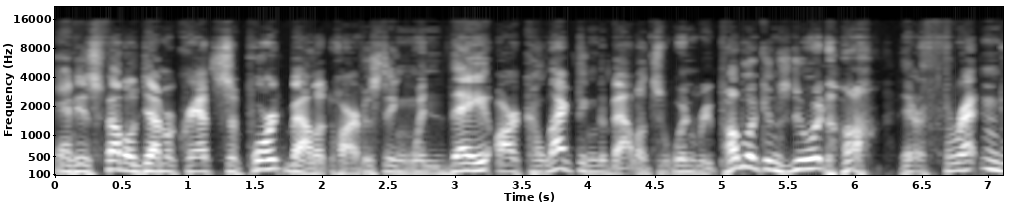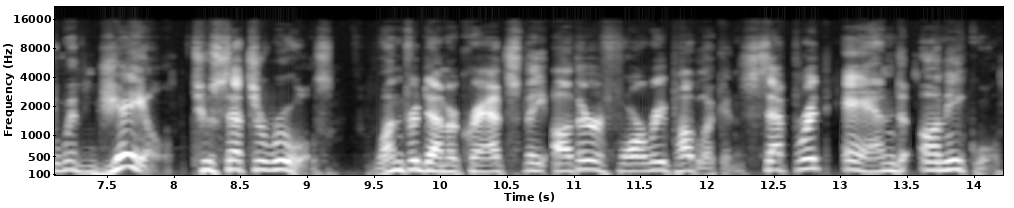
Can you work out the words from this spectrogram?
and his fellow Democrats support ballot harvesting when they are collecting the ballots. When Republicans do it, huh, they're threatened with jail. Two sets of rules one for Democrats, the other for Republicans, separate and unequal.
